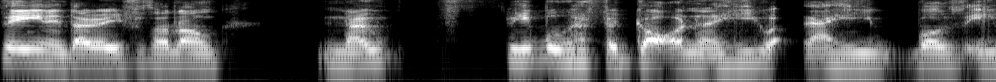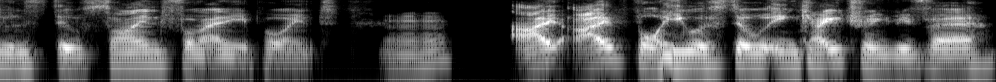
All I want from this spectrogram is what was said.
seen in WWE for so long no people have forgotten that he that he was even still signed from any point. Mm-hmm. I I thought he was still in catering. To be fair,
